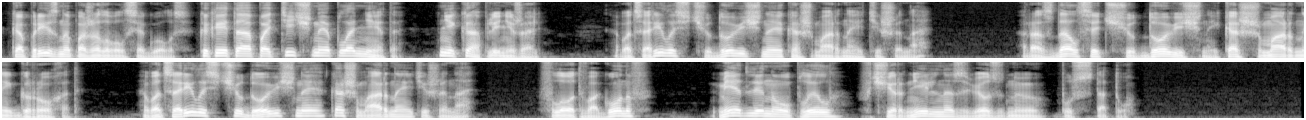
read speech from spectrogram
Капризно пожаловался голос. Какая-то апатичная планета. Ни капли не жаль. Воцарилась чудовищная кошмарная тишина. Раздался чудовищный кошмарный грохот. Воцарилась чудовищная кошмарная тишина. Флот вагонов медленно уплыл в чернильно-звездную пустоту.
